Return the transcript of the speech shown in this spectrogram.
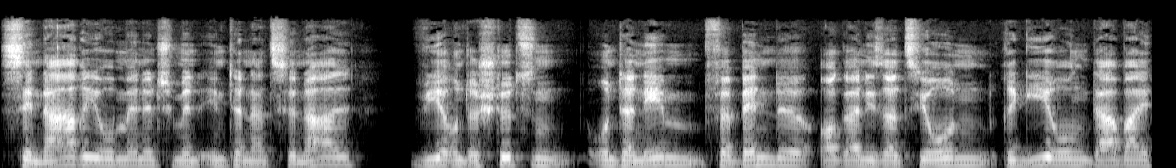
Szenario Management International. Wir unterstützen Unternehmen, Verbände, Organisationen, Regierungen dabei,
